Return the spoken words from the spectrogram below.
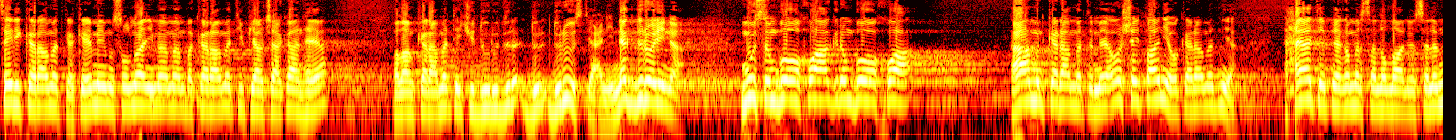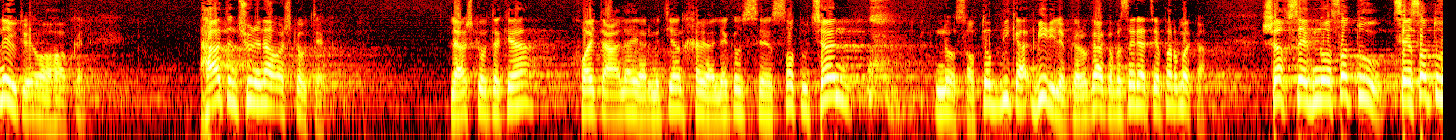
سەیری کەرامەت کە کە ئێمەی مسلمانی مامان بە کەرامەتی پیاچکان هەیە بەڵام کەرامەتێکی دروست یعنی نەک درۆینە موسم بۆ خواگرم بۆ خوا ئا من کەرامەتم ئەوە شەیتانیەوە کەرامەت نییە حياتی پێغەمبەر صلی الله عليه وسلم نەیوت ئێوە ها بکەن هاتن چوونە ناو ئەشکەوتێک لە ئەشکەوتەکە خی تعالا یارمەتیان خەویا لەکەوت سێ سەد و چەند تۆ بیری لێ بکەەوە کاکە بەسەریا تێپەر مەکە شخصێک سێسەد و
